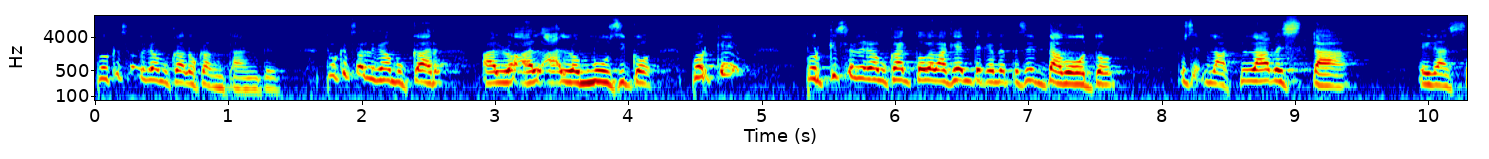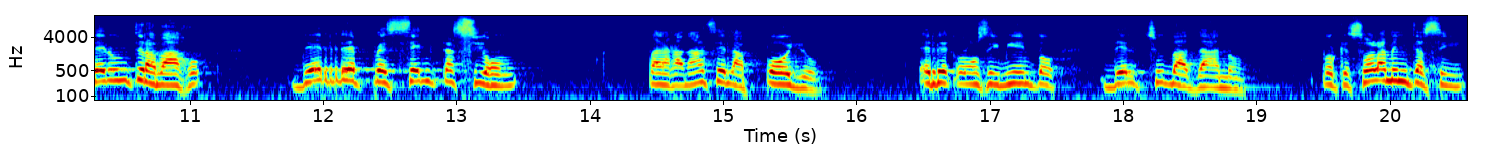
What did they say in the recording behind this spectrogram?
¿Por qué salen a buscar a los cantantes? ¿Por qué salen a buscar a, los músicos? ¿Por qué? ¿Por qué salen a buscar toda la gente que representa votos? Entonces, la clave está en hacer un trabajo de representación para ganarse el apoyo, el reconocimiento del ciudadano, porque solamente así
